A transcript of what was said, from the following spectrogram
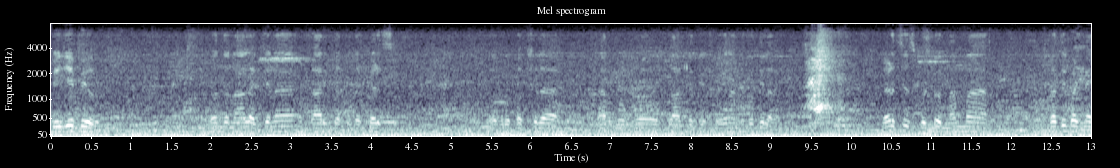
ಬಿ ಜೆ ಪಿಯವರು ಒಂದು ನಾಲ್ಕು ಜನ ಕಾರ್ಯಕರ್ತರನ್ನ ಕಳಿಸಿ ಒಬ್ಬರು ಪಕ್ಷದ ಕಾರ್ಯಕರ್ತರು, ಬ್ಲಾಕ್ ಅಧ್ಯಕ್ಷರು, ಏನಂತ ಗೊತ್ತಿಲ್ಲ ಕಳಿಸಿಸ್ಬಿಟ್ಟು ನಮ್ಮ ಪ್ರತಿಭಟನೆ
